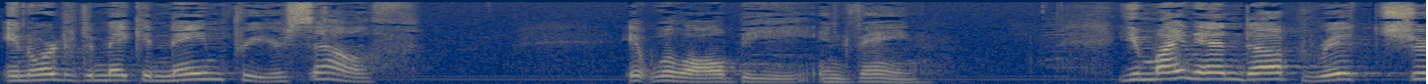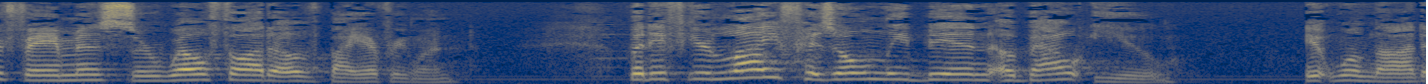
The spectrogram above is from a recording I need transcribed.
in order to make a name for yourself, it will all be in vain. You might end up rich or famous or well thought of by everyone. But if your life has only been about you, it will not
